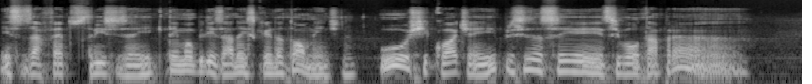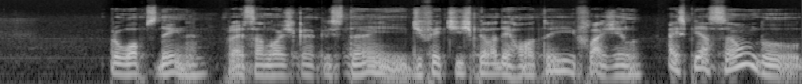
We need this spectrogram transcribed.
esses afetos tristes aí que tem mobilizado a esquerda atualmente. Né? O chicote aí precisa se, se voltar para para o Opus Dei, né? Para essa lógica cristã e de fetiche pela derrota e flagelo. A expiação do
